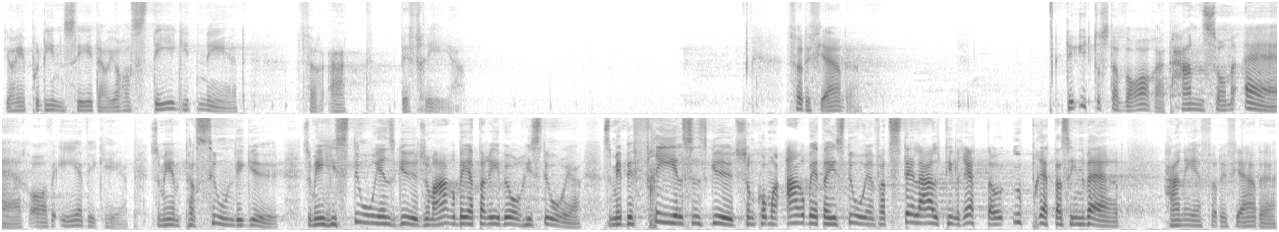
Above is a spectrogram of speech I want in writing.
Jag är på din sida och jag har stigit ned för att befria. För det fjärde, det yttersta varat, han som är av evighet, som är en personlig Gud, som är historiens Gud, som arbetar i vår historia, som är befrielsens Gud, som kommer arbeta i historien för att ställa allt till rätta och upprätta sin värld. Han är för det fjärde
